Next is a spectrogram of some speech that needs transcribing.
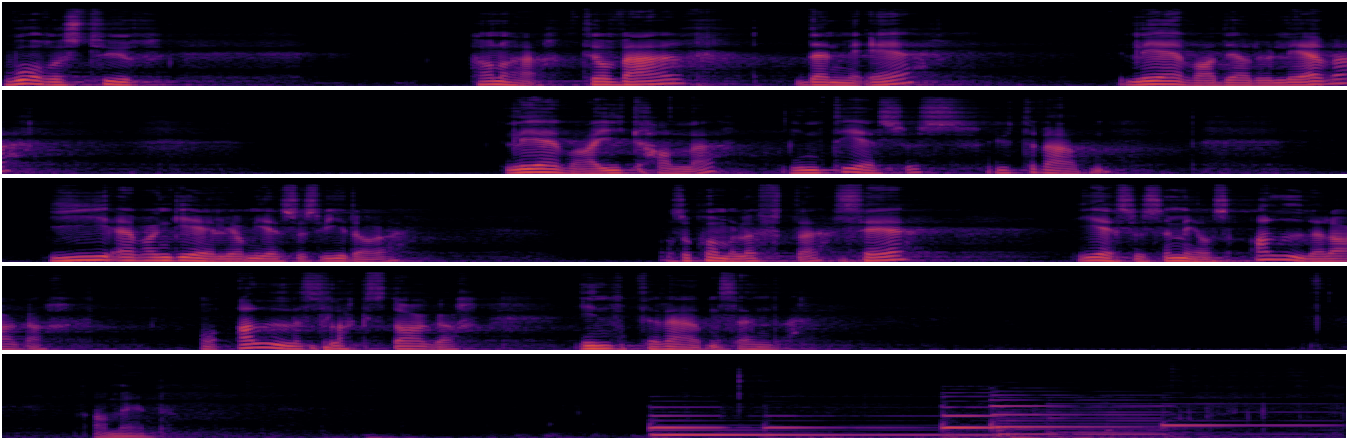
Vår tur hør nå her, til å være den vi er, leve der du lever, leve i kallet, inn til Jesus, ut til verden. Gi evangeliet om Jesus videre. Og så kommer løftet. Se, Jesus er med oss alle dager, og alle slags dager, inntil verdens ende. Amen.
